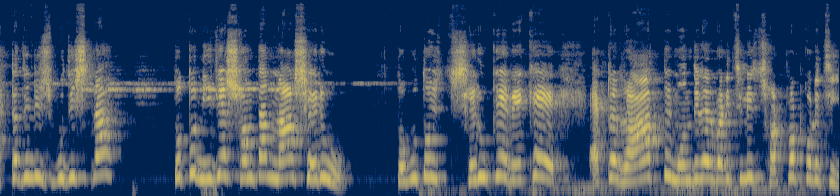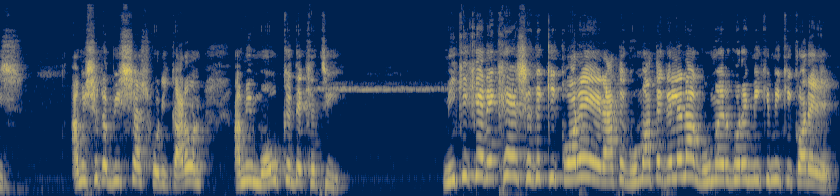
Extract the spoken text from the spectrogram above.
একটা জিনিস বুঝিস না, তোর তো নিজের সন্তান না সেরু তবু তো সেরুকে রেখে একটা রাত তুই মন্দিরের বাড়ি ছিলিস, ছটফট করেছিস। আমি সেটা বিশ্বাস করি, কারণ আমি মৌকে দেখেছি। মিকিকে রেখে সে যে কী করে? রাতে ঘুমাতে গেলে না ঘুমের ঘরে মিকি মিকি করে।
